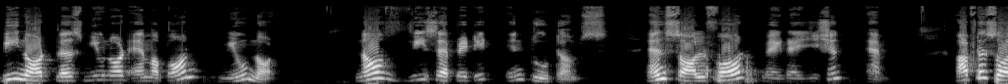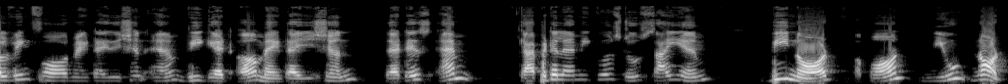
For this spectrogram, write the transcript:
b naught plus mu naught m upon mu naught. Now we separate it in two terms and solve for magnetization. After solving for magnetization m we get a magnetization that is m capital M equals to psi m b naught upon mu naught.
